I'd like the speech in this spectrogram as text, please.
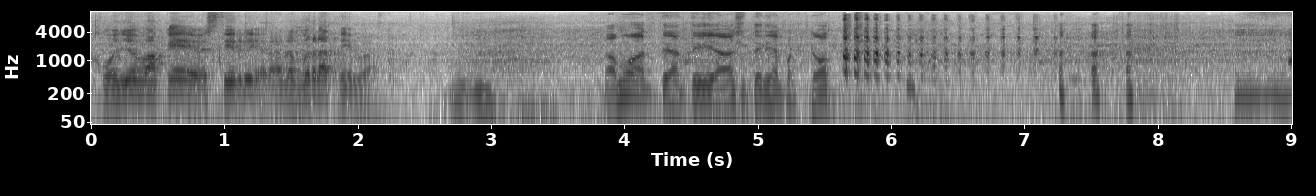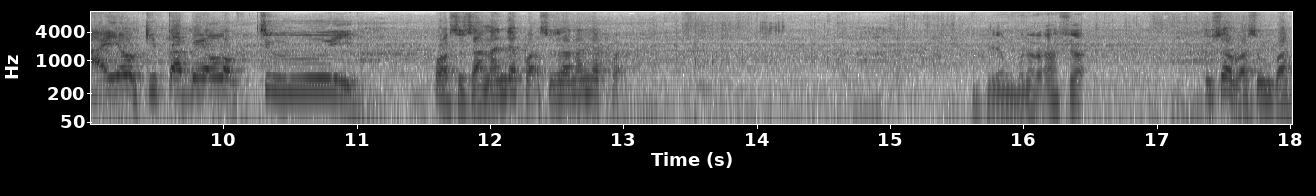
Aku aja pakai setir rada berat nih pak. Kamu hati-hati ya, setirnya pedot. Ayo kita belok cuy. Wah susah nanjak pak, susah nanjak pak. Ah, Yang bener ah, Syak. Susah pak, sumpah.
